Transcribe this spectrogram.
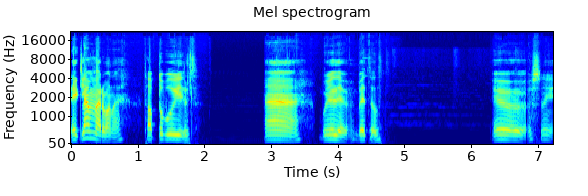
Reklam ver bana. Top the build. Ha, build battle. Ee,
